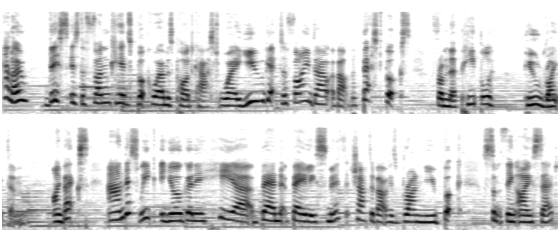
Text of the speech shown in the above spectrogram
Hello, this is the Fun Kids Bookworms podcast, where you get to find out about the best books from the people who write them. I'm Bex, and this week you're going to hear Ben Bailey Smith chat about his brand new book, Something I Said.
